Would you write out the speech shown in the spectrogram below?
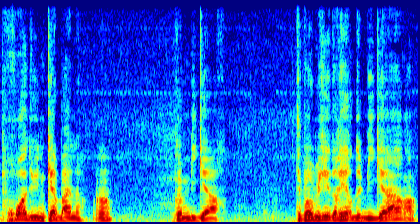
proie d'une cabale, hein, comme Bigard. T'es pas obligé de rire de Bigard,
